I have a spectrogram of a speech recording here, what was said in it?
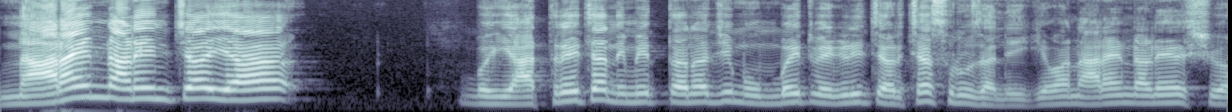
नारायण राणेंच्या या यात्रेच्या निमित्तानं जी मुंबईत वेगळी चर्चा सुरू झाली किंवा नारायण राणे शिव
